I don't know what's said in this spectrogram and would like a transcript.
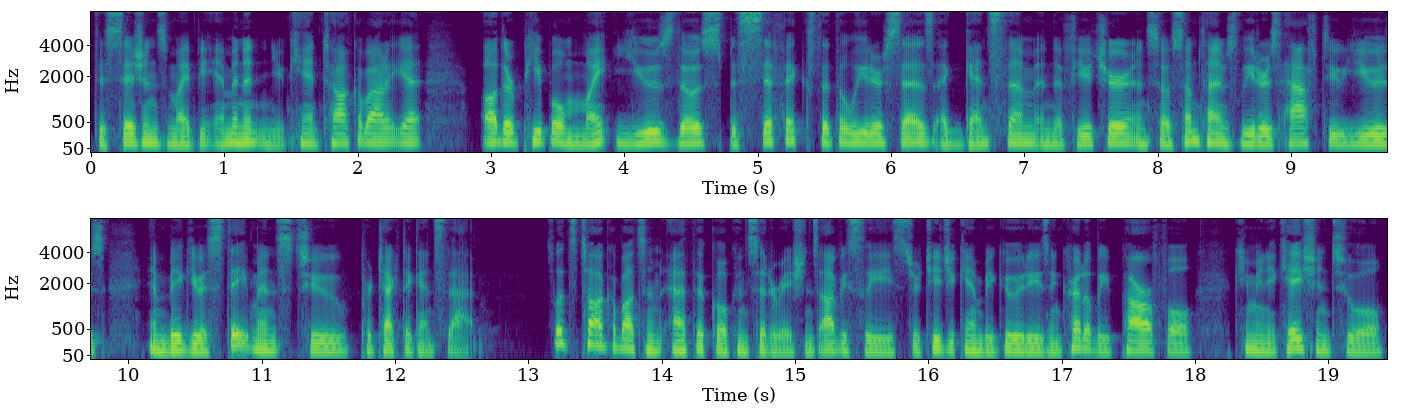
decisions might be imminent, and you can't talk about it yet. Other people might use those specifics that the leader says against them in the future. And so sometimes leaders have to use ambiguous statements to protect against that. So let's talk about some ethical considerations. Obviously, strategic ambiguity is an incredibly powerful communication tool,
